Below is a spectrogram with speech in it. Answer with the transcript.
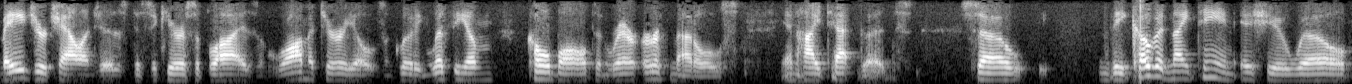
major challenges to secure supplies of raw materials, including lithium, cobalt, and rare earth metals in high tech goods. So the COVID 19 issue will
